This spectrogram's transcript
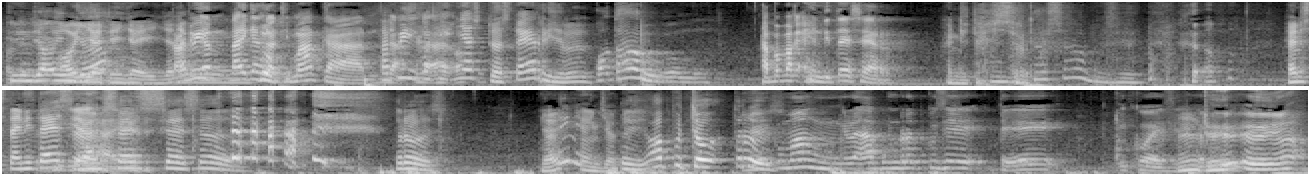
diinjak-injak. Oh iya, diinjak-injak. Tapi kan tapi kan enggak dimakan. Tapi nggak- kakinya sudah steril. Kok tahu kamu? apa pakai hand sanitizer? Hand sanitizer. Dasar apa sih? Hand sanitizer. Iya. Sensor. Terus, Ya ini yang jago. eh apa cok? Terus, Terus aku mang, aku menurutku sih dek iku aja sih. Hmm, deh, ya.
